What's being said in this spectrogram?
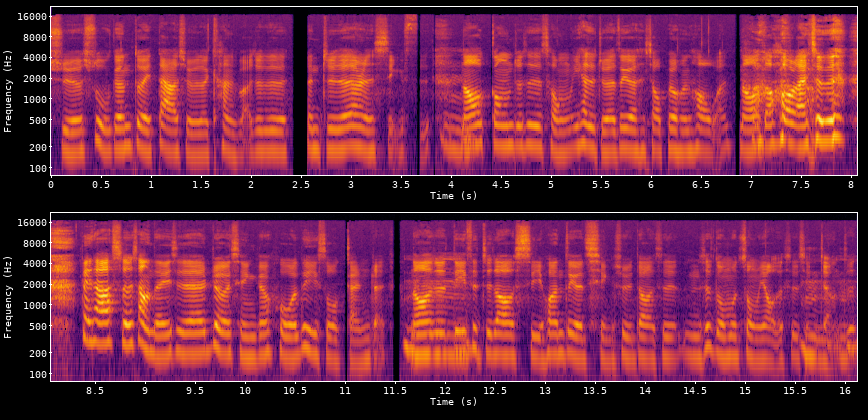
学术跟对大学的看法，就是很值得让人醒思。嗯、然后公就是从一开始觉得这个小朋友很好玩，然后到后来就是 被他身上的一些热情跟活力所感染，然后就第一次知道喜欢这个情绪到底是嗯是多么重要的事情这样子。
